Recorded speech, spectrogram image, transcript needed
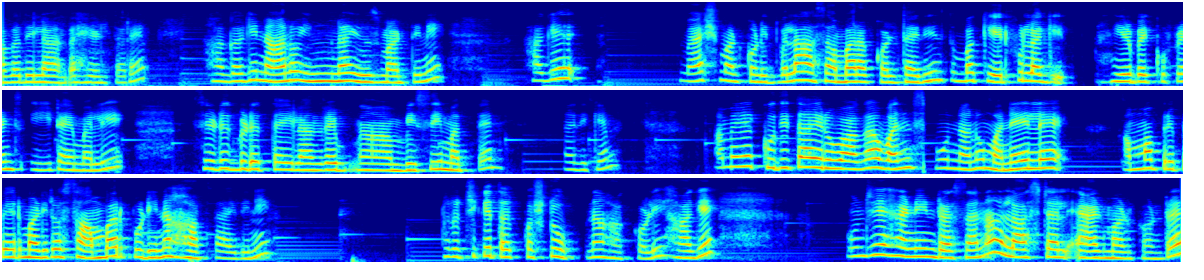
ಆಗೋದಿಲ್ಲ ಅಂತ ಹೇಳ್ತಾರೆ. ಹಾಗಾಗಿ ನಾನು ಹಿಂಗನ್ನ ಯೂಸ್ ಮಾಡ್ತೀನಿ. ಹಾಗೆ ಮ್ಯಾಶ್ ಮಾಡ್ಕೊಂಡಿದ್ವಲ್ಲ, ಆ ಸಾಂಬಾರು ಹಾಕ್ಕೊಳ್ತಾ ಇದ್ದೀನಿ. ತುಂಬ ಕೇರ್ಫುಲ್ಲಾಗಿ ಇರಬೇಕು ಫ್ರೆಂಡ್ಸ್ ಈ ಟೈಮಲ್ಲಿ ಸಿಡಿದು ಬಿಡುತ್ತೆ ಇಲ್ಲಾಂದರೆ ಬಿಸಿ ಮತ್ತೆ ಅದಕ್ಕೆ. ಆಮೇಲೆ ಕುದಿತಾ ಇರುವಾಗ ಒಂದು ಸ್ಪೂನ್ ನಾನು ಮನೆಯಲ್ಲೇ ಅಮ್ಮ ಪ್ರಿಪೇರ್ ಮಾಡಿರೋ ಸಾಂಬಾರು ಪುಡಿನ ಹಾಕ್ತಾಯಿದ್ದೀನಿ ರುಚಿಗೆ ತಕ್ಕಷ್ಟು ಉಪ್ಪನ್ನ ಹಾಕ್ಕೊಳ್ಳಿ. ಹಾಗೆ ಹುಣಸೆ ಹಣ್ಣಿನ ರಸನ ಲಾಸ್ಟಲ್ಲಿ ಆ್ಯಡ್ ಮಾಡಿಕೊಂಡ್ರೆ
